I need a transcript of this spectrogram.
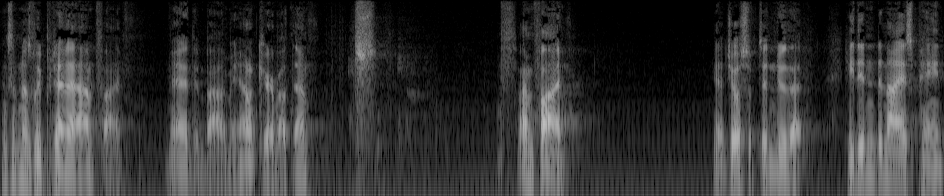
And sometimes we pretend, ah, I'm fine. Yeah, it didn't bother me. I don't care about them. I'm fine. Yeah, Joseph didn't do that. He didn't deny his pain.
